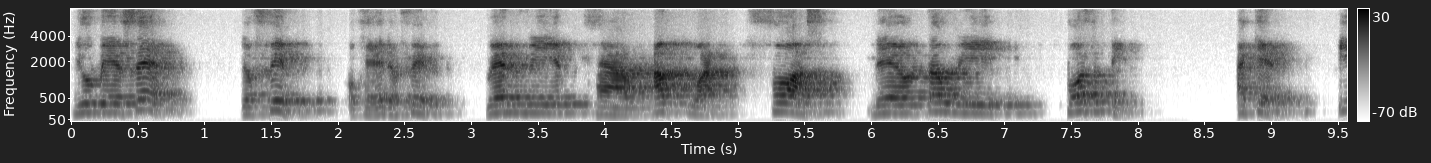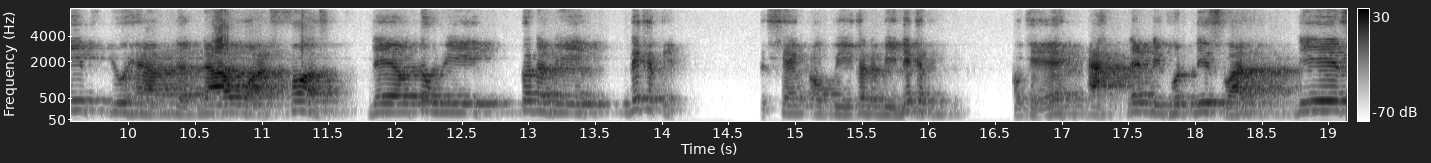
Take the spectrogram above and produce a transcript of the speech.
you may say the fifth, okay, the fifth, when we have upward force delta V positive. Again, if you have the downward force, delta V gonna be negative. The change of V gonna be negative. Okay, ah, let me put this one. This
